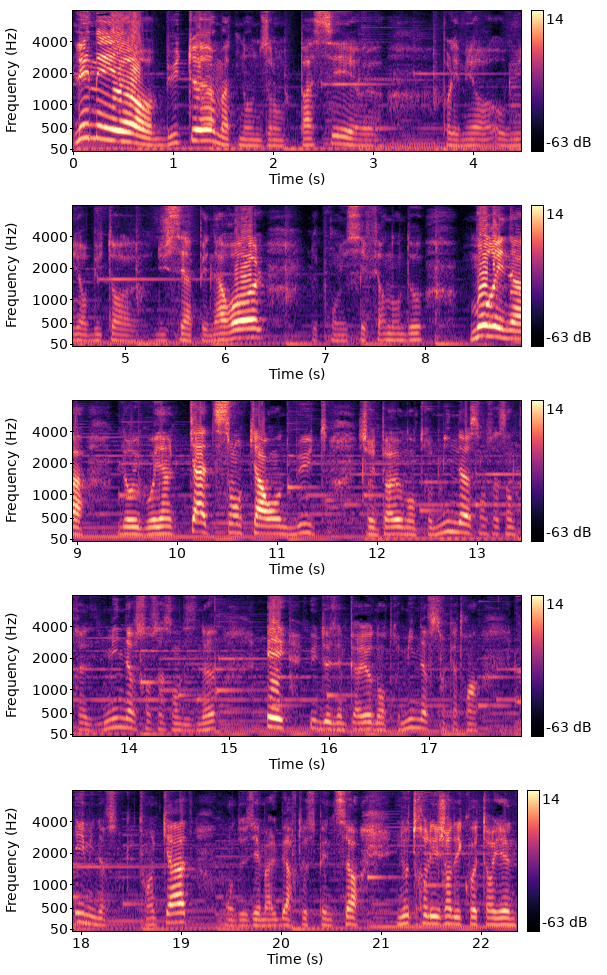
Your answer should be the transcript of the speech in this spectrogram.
Les meilleurs buteurs, maintenant nous allons passer euh, les meilleurs, aux meilleurs buteurs euh, du CA Penarol. Le premier c'est Fernando Morena, l'Uruguayen, 440 buts sur une période entre 1973 et 1979 et une deuxième période entre 1980 et 1984. En deuxième, Alberto Spencer, une autre légende équatorienne,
